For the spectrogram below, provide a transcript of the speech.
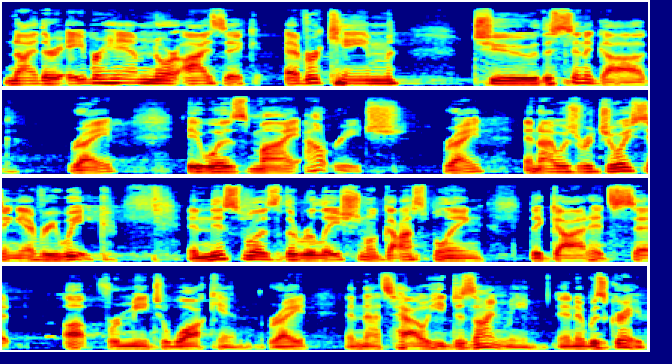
neither Abraham nor Isaac ever came to the synagogue, right? It was my outreach, right? And I was rejoicing every week. And this was the relational gospeling that God had set up for me to walk in, right? And that's how he designed me. And it was great.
